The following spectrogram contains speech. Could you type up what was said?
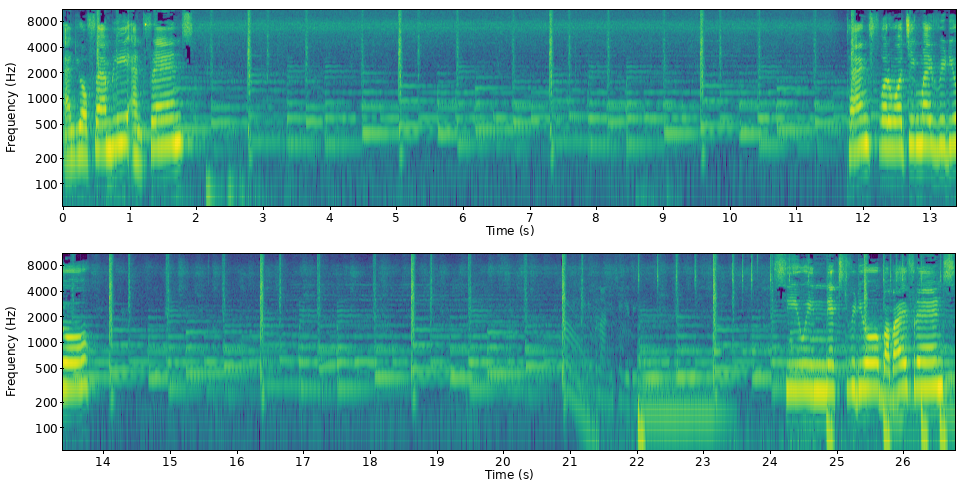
and your family and friends. Thanks for watching my video. See you in next video. Bye bye friends.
